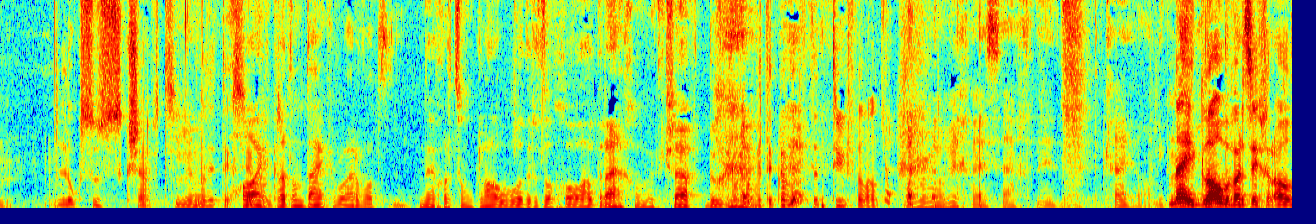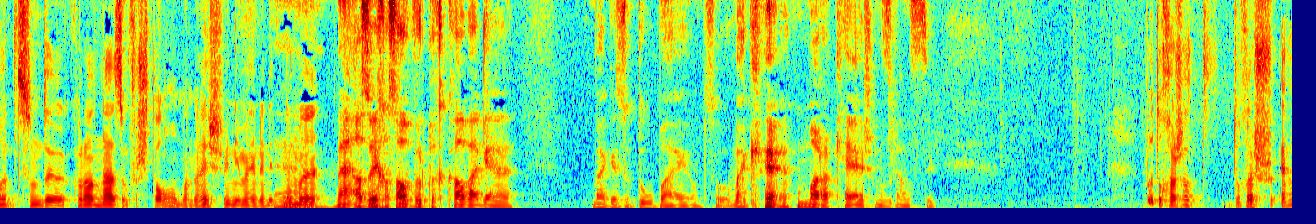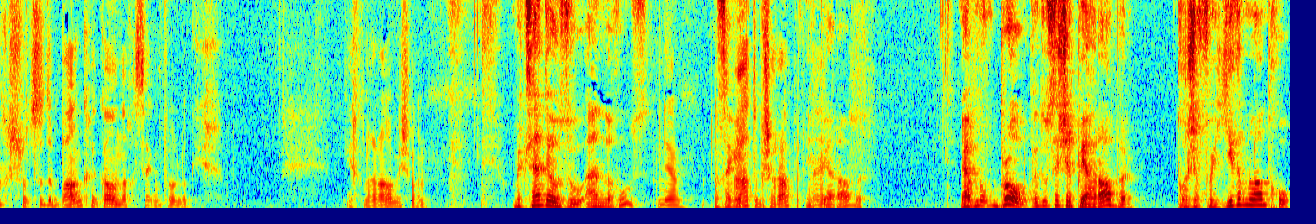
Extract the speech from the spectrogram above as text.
Luxusgeschäft. Ja. wo dort existiert. gerade am denken, wo er will näher zum Glauben oder so kommen, halt reinkommen mit Geschäft. Aber glaube ich der Teufel, Alter. Bro, ich weiß echt nicht. Keine Ahnung. Nein, Glaube wäre sicher auch zum den Koran lesen und verstehen, man. Weißt du, wie ich meine? Nicht Ja. nur. Nein, also ich habe es auch wirklich gehabt wegen, wegen so Dubai und so, wegen Marrakesch und das ganze Zeug. Bro, du kannst halt. Du kannst einfach schon zu der Bank gehen und nachher sagen, Bro, look, ich. Ich bin Arabisch, Mann. Wir sehen ja auch so ähnlich aus. Ja. Ah, ich? du bist Araber? Ich bin Nein. Araber. Ja, Bro, wenn du sagst, ich bin Araber, du kannst ja von jedem Land kommen.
